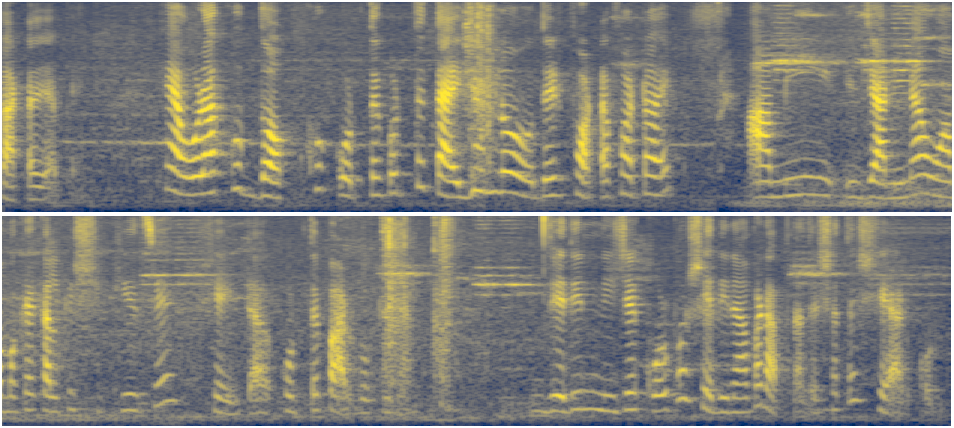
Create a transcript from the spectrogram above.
কাটা যাবে। হ্যাঁ ওরা খুব দক্ষ করতে করতে তাই জন্য ওদের ফটাফট হয়। আমি জানি না ও আমাকে কালকে শিখিয়েছে সেইটা করতে পারব কি না যেদিন নিজে করব সেদিন আবার আপনাদের সাথে শেয়ার করব।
